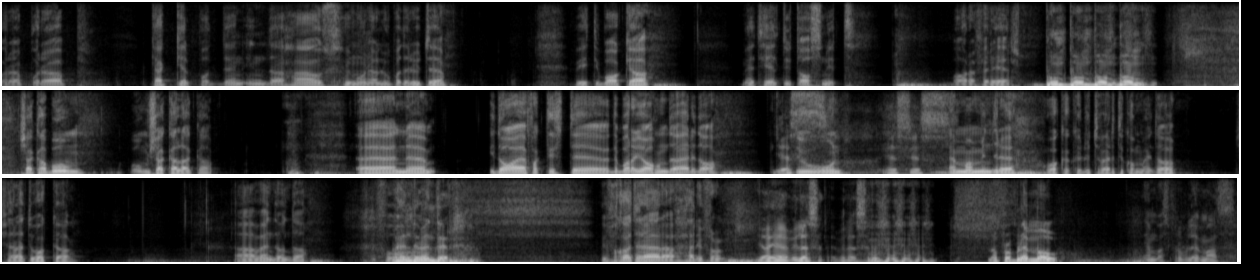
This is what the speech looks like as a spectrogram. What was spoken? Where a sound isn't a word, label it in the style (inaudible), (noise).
What up, what up? Kackelpodden in the house. Hur mår ni allihopa där ute? Vi är tillbaka med ett helt nytt avsnitt. Bara för er. Boom, boom, boom, boom! Shaka boom, boom shakalaka. En, eh, idag är faktiskt, eh, det är bara jag och Honda här idag. Yes. Duon. Yes, yes. En man mindre. Waka kunde tyvärr inte komma idag. Shoutout till Waka. Vad händer Honda? Vi får, Vad händer, vad händer? Vi får sköta det här härifrån. Ja, ja, vi löser det, vi löser det. No problemo. Hemmas problem ass.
